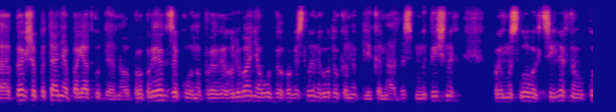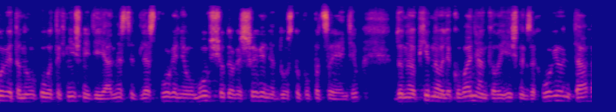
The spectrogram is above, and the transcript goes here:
Е, Перше питання порядку денного про проект закону про регулювання обігу рослин роду коноплі канабіс в медичних промислових цілях, науковій та науково-технічній діяльності для створення умов щодо розширення доступу пацієнтів до необхідного лікування онкологічних захворювань та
